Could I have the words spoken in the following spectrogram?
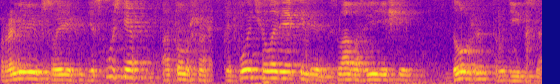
провели в своих дискуссиях о том, что слепой человек или слабовидящий должен трудиться.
